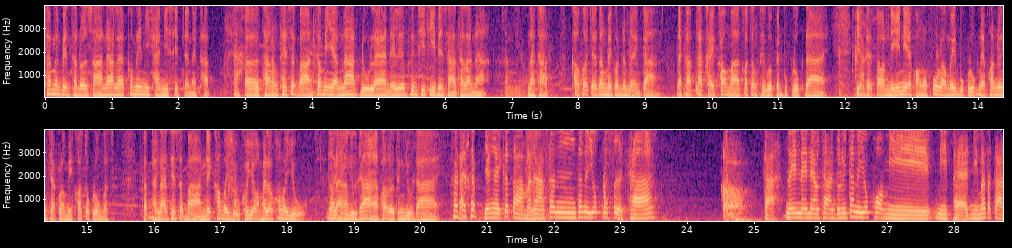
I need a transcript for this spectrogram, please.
ถ้ามันเป็นถนนสาธารณะแล้วก็ไม่มีใครมีสิทธิ์นะครับค่ะเอ่อทางเทศบาลก็มีอำนาจดูแลในเรื่องพื้นที่ที่เป็นสาธารณะอย่างเดียวนะครับเขาก็จะต้องเป็นคนดำเนินการนะครับถ้าใครเข้ามาก็ต้องถือว่าเป็นบุกรุกได้ เพียงแต่ตอนนี้เนี่ยของพวกเราไม่บุกรุกเนี่ยเพราะเนื่องจากเรามีข้อตกลงกับกับทางด้านเทศบาลได้เข้ามาอยู่เขายอมให้เราเข้ามาอยู่ เราจึงอยู่ได้าเพราะเราถึงอยู่ได้ค่ะแต่ถ้ายังไงก็ตามอะนะคะท่านท่านนายกประเสริฐคะครับ ค่ะในในแนวทางตรงนี้ท่านนายกพอมีมีแผนมีมาตรการ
